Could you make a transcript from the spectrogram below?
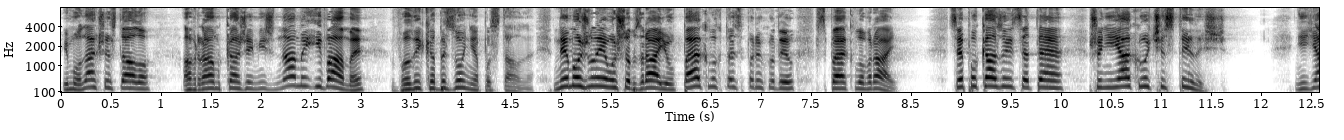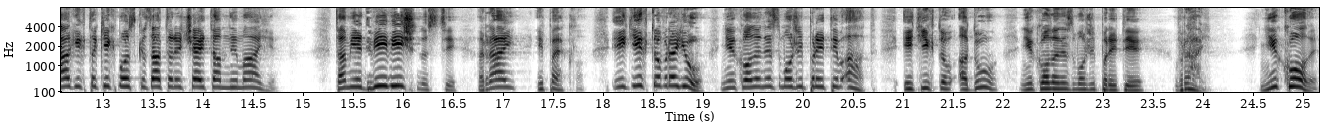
йому легше стало, Авраам каже, між нами і вами велика безодня поставлена. Неможливо, щоб з раю в пекло хтось переходив, з пекло в рай. Це показується те, що ніякого чистилища, ніяких таких, можна сказати, речей там немає. Там є дві вічності рай і пекло. І ті, хто в раю, ніколи не зможуть прийти в ад. І ті, хто в аду, ніколи не зможуть прийти в рай. Ніколи.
